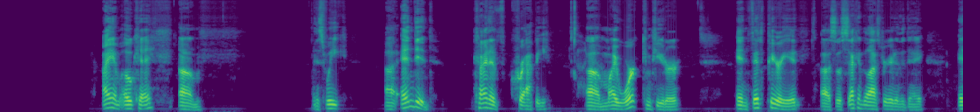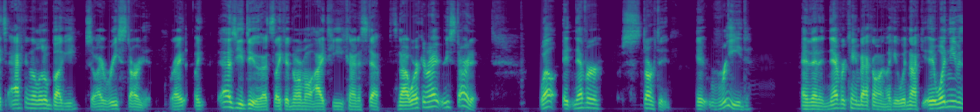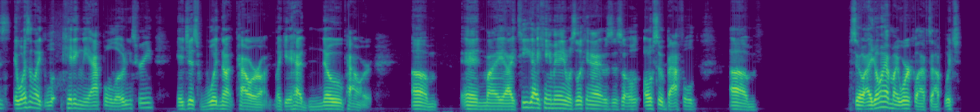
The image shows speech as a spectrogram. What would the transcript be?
I am okay. Um, this week uh, ended kind of crappy. Um, my work computer in fifth period, uh, so second to last period of the day, it's acting a little buggy, so I restart it. Right, like as you do. That's like a normal IT kind of step. It's not working right. Restart it. Well, it never started. It read, and then it never came back on. Like it would not. It wouldn't even. It wasn't like lo- hitting the Apple loading screen. It just would not power on. Like it had no power. Um, and my IT guy came in, and was looking at it, was also baffled. Um, so I don't have my work laptop, which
